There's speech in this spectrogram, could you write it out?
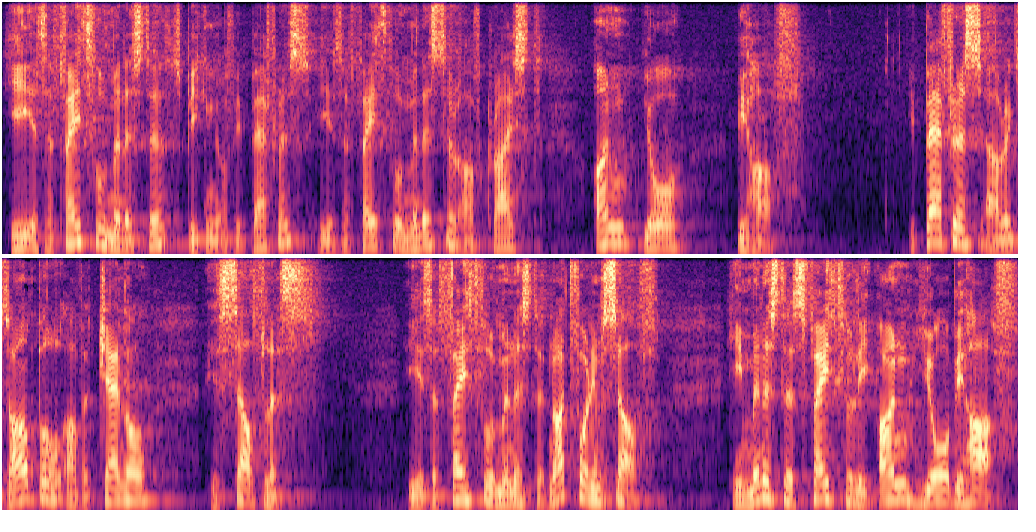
He is a faithful minister, speaking of Epaphras, he is a faithful minister of Christ on your behalf. Epaphras, our example of a channel, is selfless. He is a faithful minister, not for himself. He ministers faithfully on your behalf,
